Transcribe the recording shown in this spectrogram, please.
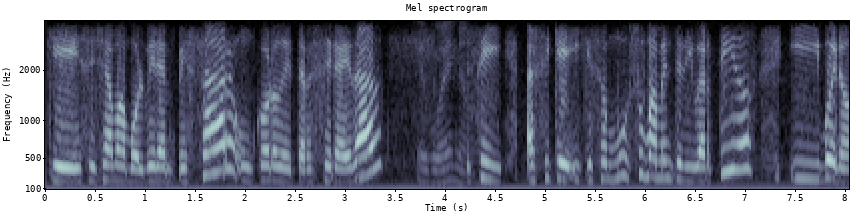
que se llama Volver a Empezar, un coro de tercera edad, Sí, así que y que son muy, sumamente divertidos y bueno,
